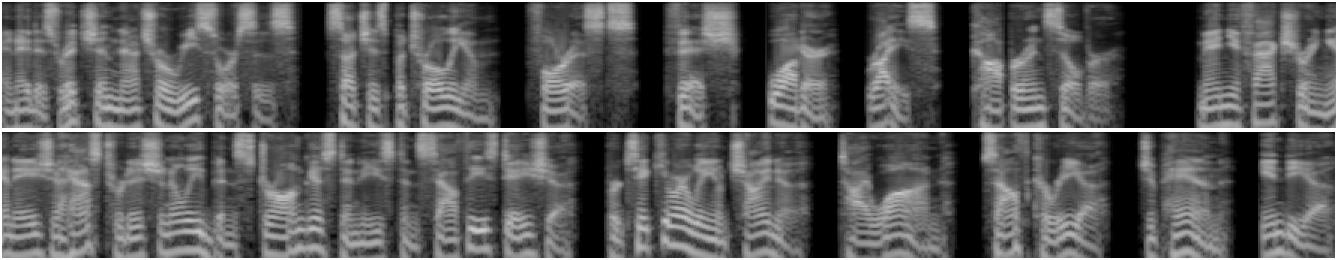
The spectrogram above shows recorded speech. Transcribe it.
and it is rich in natural resources, such as petroleum, forests, fish, water, rice, copper and silver. Manufacturing in Asia has traditionally been strongest in East and Southeast Asia, particularly in China, Taiwan, South Korea, Japan, India,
